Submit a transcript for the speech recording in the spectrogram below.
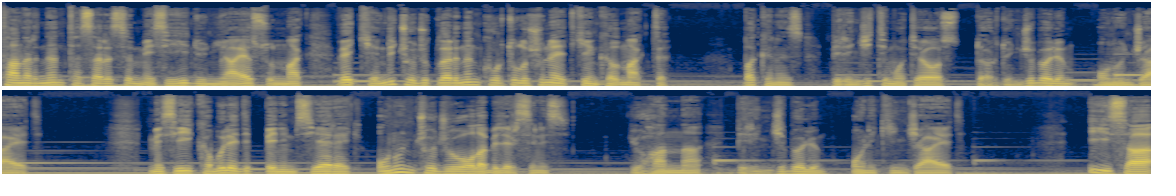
Tanrı'nın tasarısı Mesih'i dünyaya sunmak ve kendi çocuklarının kurtuluşunu etkin kılmaktı. Bakınız 1. Timoteos 4. bölüm 10. ayet. Mesih'i kabul edip benimseyerek onun çocuğu olabilirsiniz. Yuhanna 1. bölüm 12. ayet. İsa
